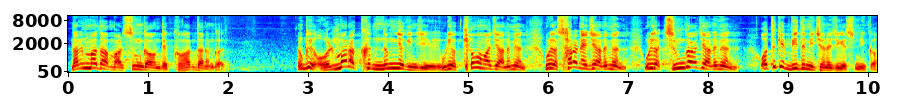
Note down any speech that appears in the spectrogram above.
날마다 말씀 가운데 거한다는 것. 그게 얼마나 큰 능력인지 우리가 경험하지 않으면, 우리가 살아내지 않으면, 우리가 증거하지 않으면 어떻게 믿음이 전해지겠습니까?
